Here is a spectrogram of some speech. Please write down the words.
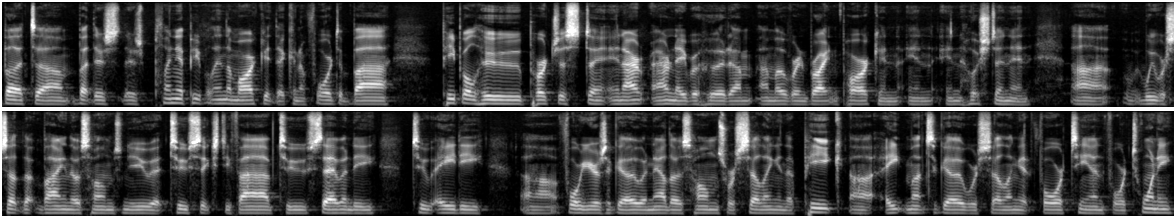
but um, but there's there's plenty of people in the market that can afford to buy. People who purchased in our, our neighborhood, I'm, I'm over in Brighton Park in, in, in Hoschton, and uh, we were buying those homes new at 265, 270, 280 uh, four years ago, and now those homes were selling in the peak. Uh, eight months ago, we're selling at 410, 420.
